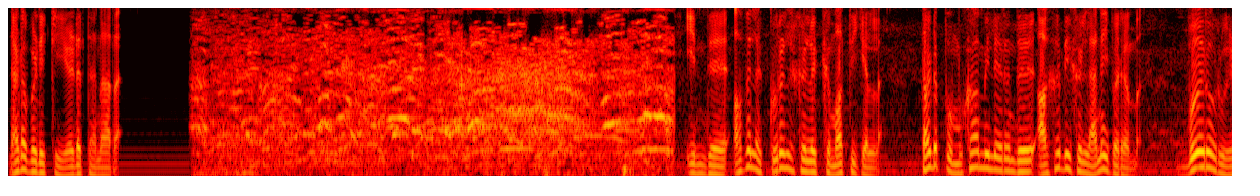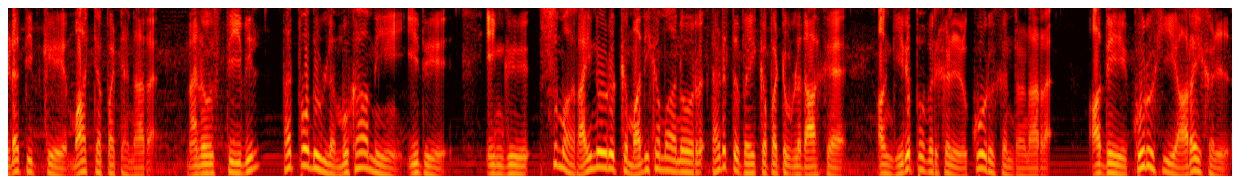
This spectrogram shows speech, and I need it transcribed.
நடவடிக்கை எடுத்தனர். இந்த அவல குரல்களுக்கு மத்தியில் தடுப்பு முகாமிலிருந்து அகதிகள் அனைவரும் வேறொரு இடத்திற்கு மாற்றப்பட்டனர். மனோஸ் தீவில் தற்போதுள்ள முகாமே இது. இங்கு சுமார் ஐநூறுக்கும் அதிகமானோர் தடுத்து வைக்கப்பட்டுள்ளதாக அங்கிருப்பவர்கள் கூறுகின்றனர். அதே குறுகிய அறைகள்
